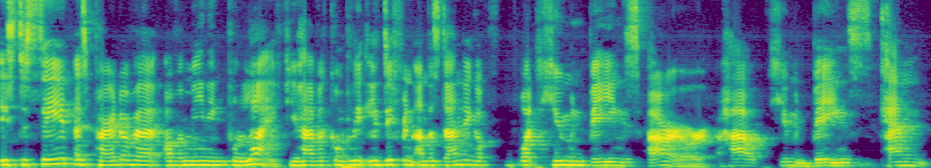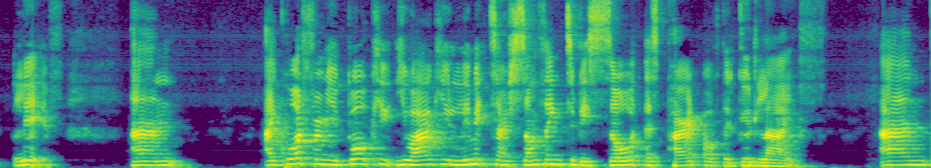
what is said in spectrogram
is to see it as part of a of a meaningful life. You have a completely different understanding of what human beings are or how human beings can live. And I quote from your book: you, you argue limits are something to be sought as part of the good life, and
